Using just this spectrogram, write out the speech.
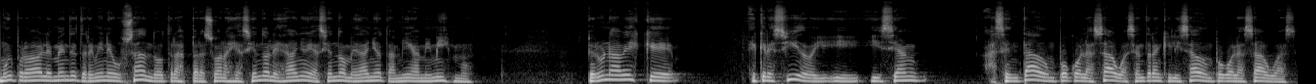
muy probablemente termine usando a otras personas y haciéndoles daño y haciéndome daño también a mí mismo. Pero una vez que he crecido y, se han asentado un poco las aguas, se han tranquilizado un poco las aguas,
